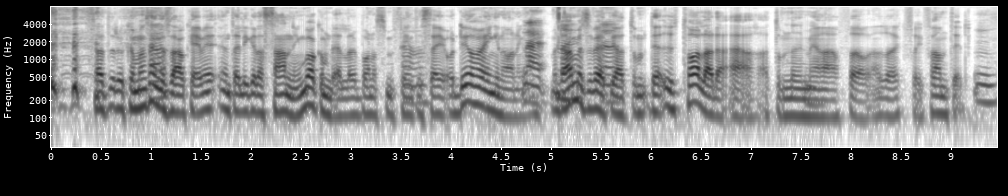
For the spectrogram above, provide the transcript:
Så att då kan man tänka Ja. så här, okej, okay, vänta, ligger det sanning bakom det eller är det bara något som är fint Ja. att säga? Och det har jag ingen aning om. Nej. Men därmed så vet Nej. jag att de, det uttalade är att de numera är för en rökfri framtid. Mm.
